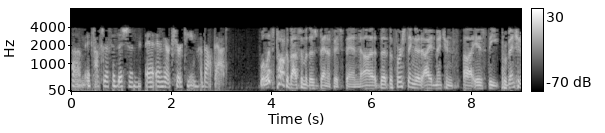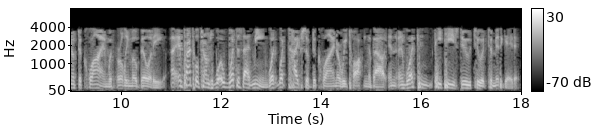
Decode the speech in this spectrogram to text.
um, and talk to their physician and, and their care team about that. Well, let's talk about some of those benefits then. Uh, the, the first thing that I had mentioned uh, is the prevention of decline with early mobility. Uh, in practical terms, wh- what does that mean? What, what types of decline are we talking about, and, and what can PTs do to, to mitigate it?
